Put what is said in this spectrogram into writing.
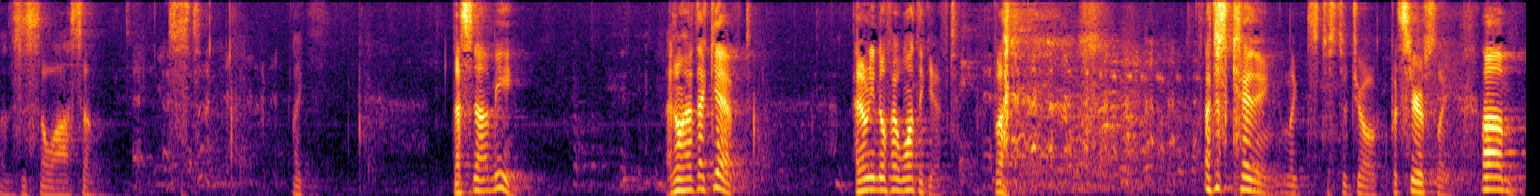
Oh, this is so awesome. That's not me. I don't have that gift. I don't even know if I want the gift. But I'm just kidding. Like, it's just a joke. But seriously, um,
